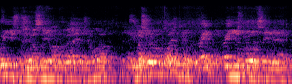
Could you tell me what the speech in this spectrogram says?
we used to go and see on the way to John. We used to go and see them.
